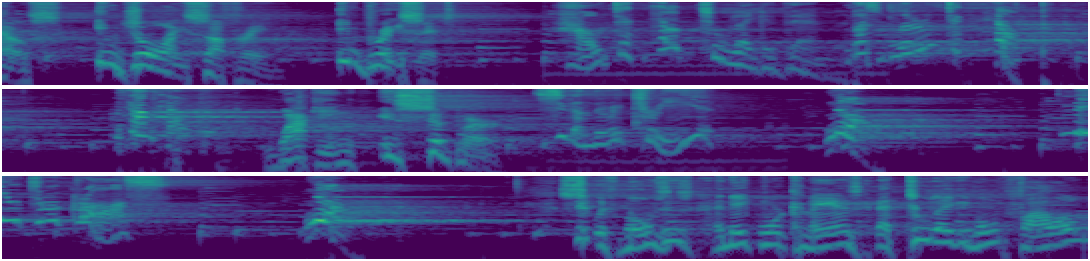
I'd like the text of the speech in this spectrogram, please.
else enjoy suffering. Embrace it. How to help two-legged then? Must learn to help. Without helping. Whacking is simpler. Sit under a tree? No. Nailed to a cross? No. Sit with Moses and make more commands that two-legged won't follow?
